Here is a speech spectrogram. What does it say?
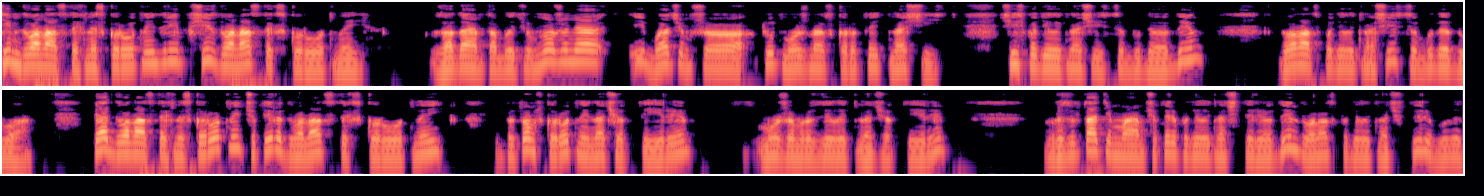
7 дванадцятих нескоротний дріб, 6 дванадцятих скоротний. Згадаємо таблицю множення і бачимо, що тут можна скоротити на 6. 6 поділити на 6 це буде 1. 12 поділити на 6 це буде 2. 5 дванадцятих нескоротний, 4 дванадцятих скоротний. І притом скоротний на 4. Можемо розділити на 4. В результаті маємо 4 поділити на 4 1, 12 поділити на 4 буде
